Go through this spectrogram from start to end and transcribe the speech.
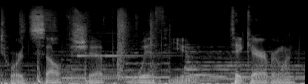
towards Selfship with you. Take care, everyone.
